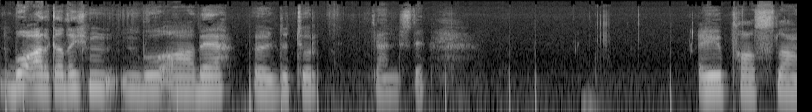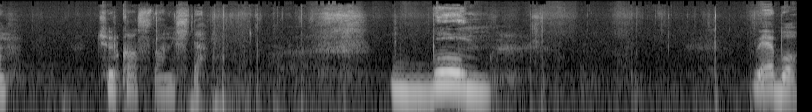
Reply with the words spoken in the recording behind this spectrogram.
Bu arkadaşım bu abi öldü Türk kendisi. Eyüp Aslan. Türk Aslan işte. Bum. Ve bu.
